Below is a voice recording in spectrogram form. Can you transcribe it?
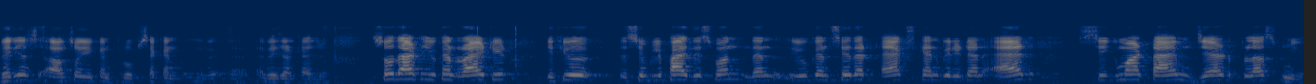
variance also you can prove second result as well. So that you can write it. If you simplify this one then you can say that x can be written as sigma times z plus mu.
